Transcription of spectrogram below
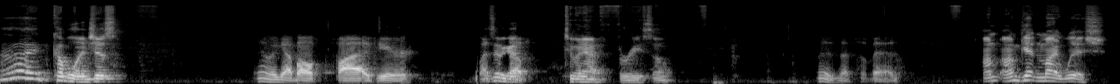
Uh, a couple inches. Yeah, we got about five here. I'd say we got two and a half, three. So It's not so bad. I'm I'm getting my wish.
